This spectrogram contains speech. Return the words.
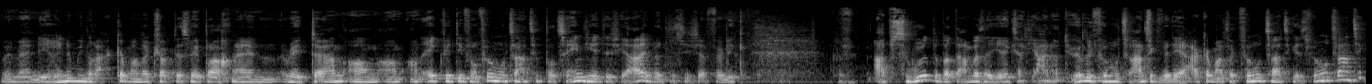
ich erinnere mich noch, Ackermann hat gesagt, dass wir brauchen einen Return on, on, on Equity von 25 Prozent jedes Jahr. Ich meine, das ist ja völlig absurd, aber damals hat jeder gesagt, ja natürlich 25, wenn der Ackermann sagt 25 ist 25.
